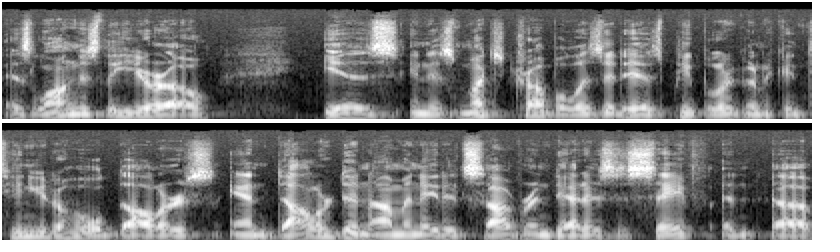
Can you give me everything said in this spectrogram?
As long as the euro is in as much trouble as it is, people are going to continue to hold dollars, and dollar-denominated sovereign debt is as safe and uh,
